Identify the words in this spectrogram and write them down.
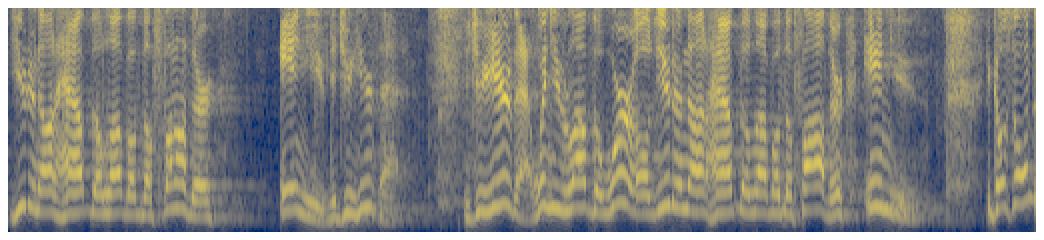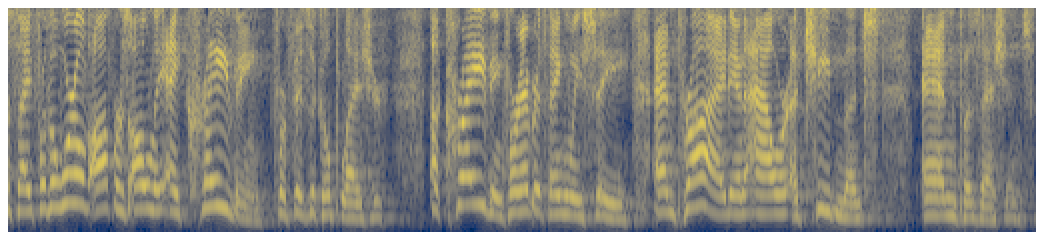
you do not have the love of the Father in you." Did you hear that? Did you hear that? When you love the world, you do not have the love of the Father in you. It goes on to say, For the world offers only a craving for physical pleasure, a craving for everything we see, and pride in our achievements and possessions.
